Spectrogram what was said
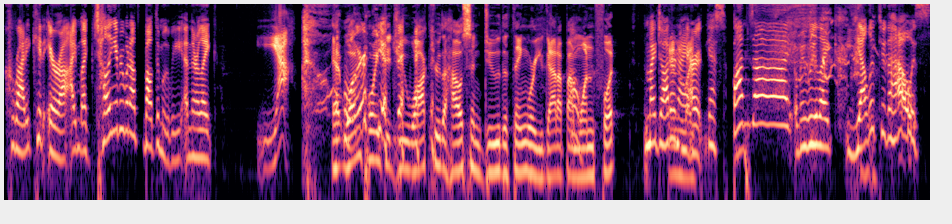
Karate Kid era. I'm like telling everyone else about the movie and they're like, "Yeah." At one point, you did you walk through the house and do the thing where you got up on Oh. one foot? My daughter and, And, I like- are yes, bonsai. I mean, we like yell it through the house.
